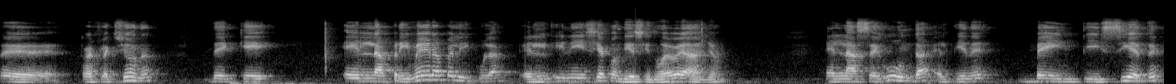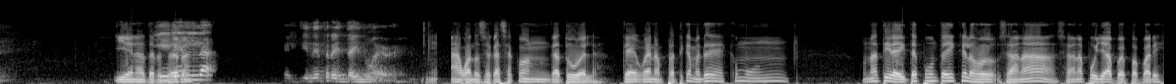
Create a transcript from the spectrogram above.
eh, reflexiona de que en la primera película él inicia con 19 años, en la segunda él tiene 27 Y en la y tercera. en la él tiene 39. Ah, cuando se casa con Gatúbela. Que bueno, prácticamente es como un, una tiradita de punta ahí que los, se van a, se van a pullar pues para París.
